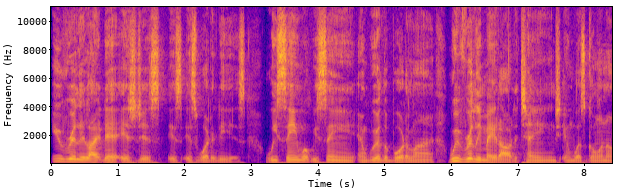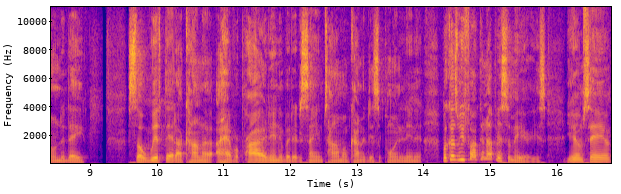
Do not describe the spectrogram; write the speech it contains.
you really like that, it's just it's it's what it is. We seen what we seen, and we're the borderline. We really made all the change in what's going on today. So with that, I kind of I have a pride in it, but at the same time, I'm kind of disappointed in it because we fucking up in some areas. You know what I'm saying?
